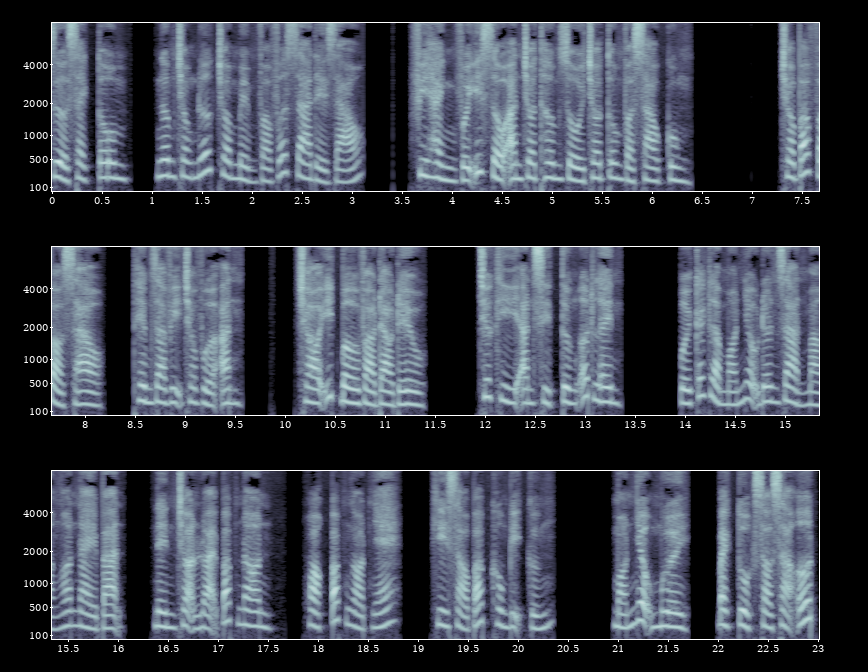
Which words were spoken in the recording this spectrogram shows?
Rửa sạch tôm, ngâm trong nước cho mềm và vớt ra để ráo. Phi hành với ít dầu ăn cho thơm rồi cho tôm vào xào cùng. Cho bắp vào xào, thêm gia vị cho vừa ăn. Cho ít bơ vào đảo đều. Trước khi ăn xịt tương ớt lên. Với cách làm món nhậu đơn giản mà ngon này bạn nên chọn loại bắp non hoặc bắp ngọt nhé, khi xào bắp không bị cứng. Món nhậu 10, bạch tuộc xào xả ớt,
